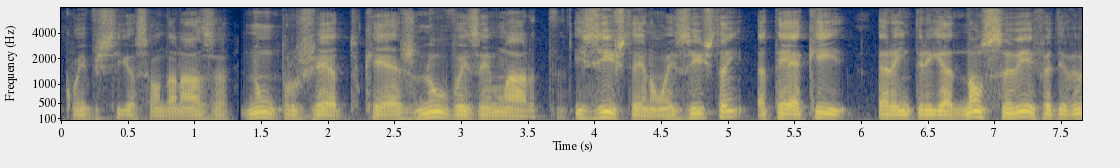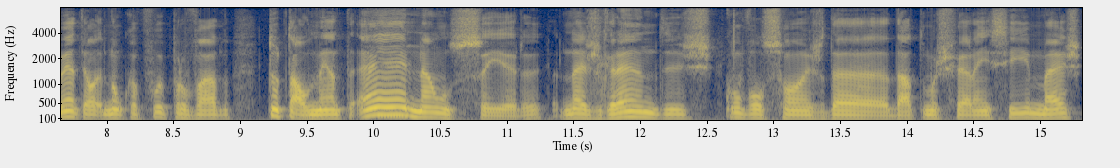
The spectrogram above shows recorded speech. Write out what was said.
com a investigação da NASA num projeto que é as nuvens em Marte. Existem ou não existem? Até aqui era intrigante, não se sabia efetivamente, nunca foi provado totalmente, a não ser nas grandes convulsões da, da atmosfera em si, mas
